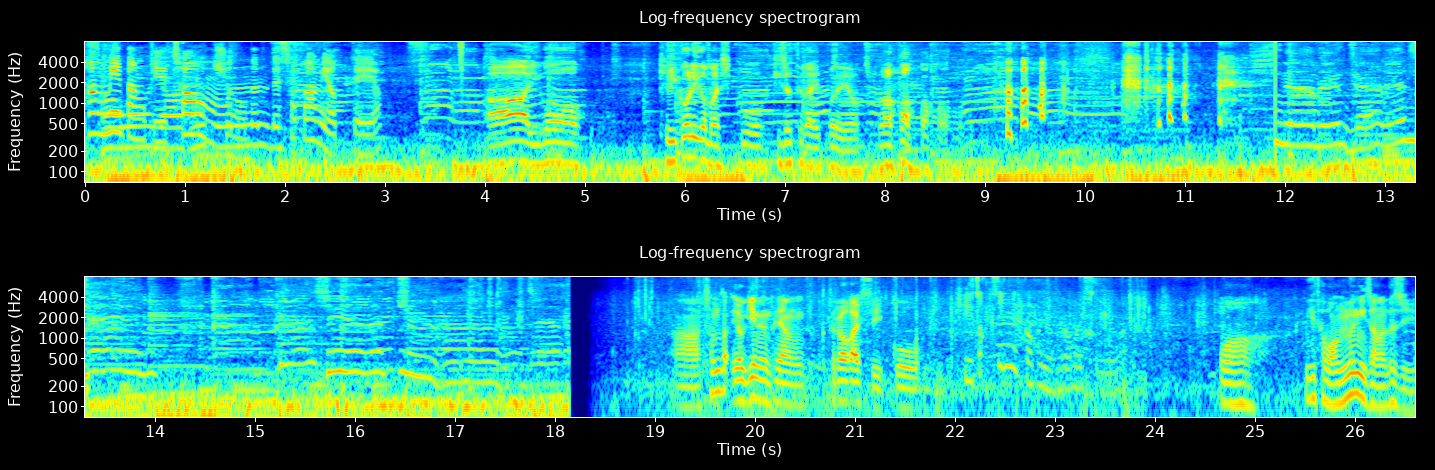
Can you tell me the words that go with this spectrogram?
황리단길 처음 묻는데 소감이 어때요? 아 이거 길거리가 맛있고 디저트가 예쁘네요. 아, 첨성 여기는 그냥 들어갈 수 있고. 길 적시니까 그냥 들어갈 수 있는 거야. 와, 이게 다 왕릉이잖아, 그지?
